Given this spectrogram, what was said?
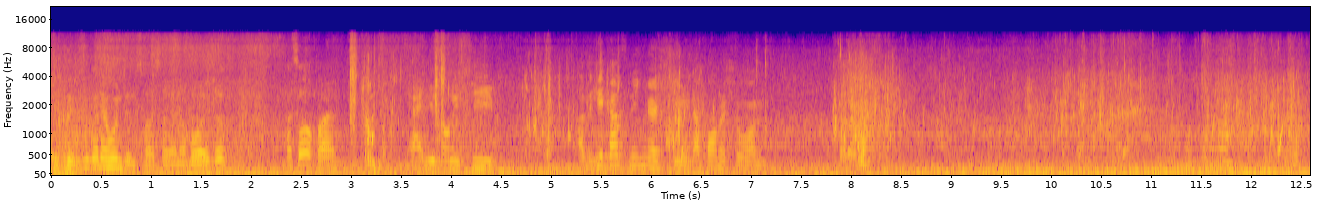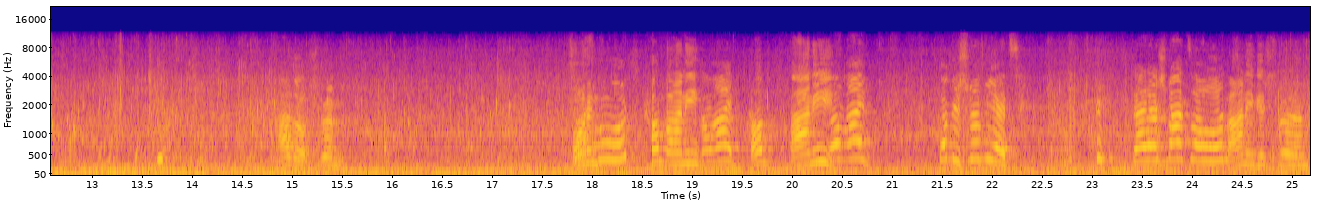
Hier könnte sogar der Hund ins Wasser, wenn er wollte. Kannst du auch rein. Ja, hier ist auch nicht tief. Also hier kannst du nicht mehr stehen, da vorne schon. Also, schwimmen. Und? gut. Komm, Barney. Komm rein! Komm, Barney. Komm rein! Komm, wir schwimmen jetzt! Kleiner schwarzer Hund! Barney, wir schwimmen.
